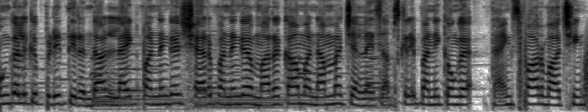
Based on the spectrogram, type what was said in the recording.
உங்களுக்கு பிடித்திருந்தால் லைக் பண்ணுங்க ஷேர் பண்ணுங்க. மறக்காம நம்ம சேனலை சப்ஸ்கிரைப் பண்ணிக்கோங்க. தேங்க்ஸ் ஃபார் வாட்சிங்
